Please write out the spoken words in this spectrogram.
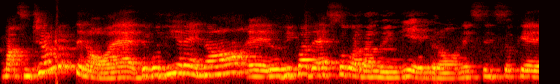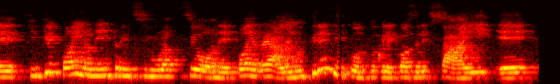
Ma sinceramente no, eh. devo dire no, eh, lo dico adesso guardando indietro, nel senso che finché poi non entri in simulazione, poi in reale non ti rendi conto che le cose le sai e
